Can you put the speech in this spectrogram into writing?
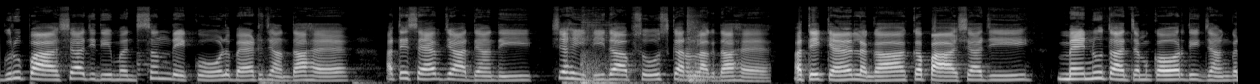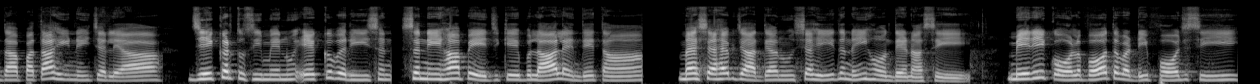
ਗੁਰੂ ਪਾਤਸ਼ਾਹ ਜੀ ਦੀ ਮੰਸਨ ਦੇ ਕੋਲ ਬੈਠ ਜਾਂਦਾ ਹੈ ਅਤੇ ਸਹਿਬਜ਼ਾਦਿਆਂ ਦੀ ਸ਼ਹੀਦੀ ਦਾ ਅਫਸੋਸ ਕਰਨ ਲੱਗਦਾ ਹੈ ਅਤੇ ਕਹਿਣ ਲੱਗਾ, ਕਿ ਪਾਤਸ਼ਾਹ ਜੀ, ਮੈਨੂੰ ਤਾਂ ਚਮਕੌਰ ਦੀ ਜੰਗ ਦਾ ਪਤਾ ਹੀ ਨਹੀਂ ਚੱਲਿਆ। ਜੇਕਰ ਤੁਸੀਂ ਮੈਨੂੰ ਇੱਕ ਵਾਰੀ ਸਨ- ਸੁਨੇਹਾ ਭੇਜ ਕੇ ਬੁਲਾ ਲੈਂਦੇ ਤਾਂ ਮੈਂ ਸਾਹਿਬਜ਼ਾਦਿਆਂ ਨੂੰ ਸ਼ਹੀਦ ਨਹੀਂ ਹੋਣ ਦੇਣਾ ਸੀ। ਮੇਰੇ ਕੋਲ ਬਹੁਤ ਵੱਡੀ ਫੌਜ ਸੀ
